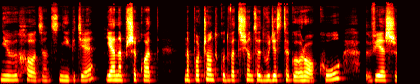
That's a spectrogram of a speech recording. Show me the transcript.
nie wychodząc nigdzie. Ja na przykład na początku 2020 roku. Wiesz,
